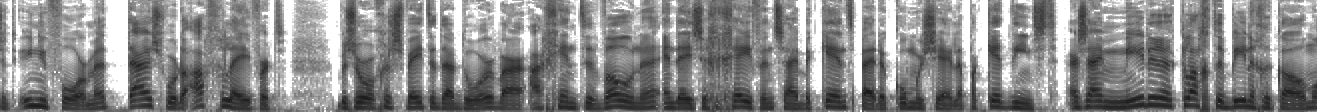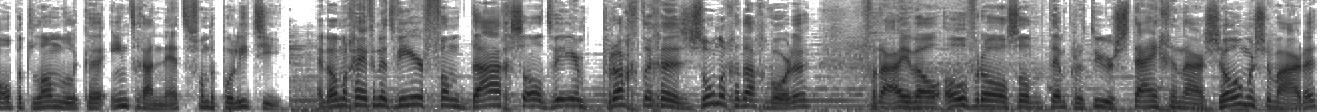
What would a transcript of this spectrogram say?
130.000 uniformen thuis worden afgeleverd. Bezorgers weten daardoor waar agenten wonen en deze gegevens zijn bekend bij de commerciële pakketdienst. Er zijn meerdere klachten binnengekomen op het landelijke intranet van de politie. En dan nog even het weer. Vandaag zal het weer een prachtige zonnige dag worden. Vrijwel overal zal de temperatuur stijgen naar zomerse waarden.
